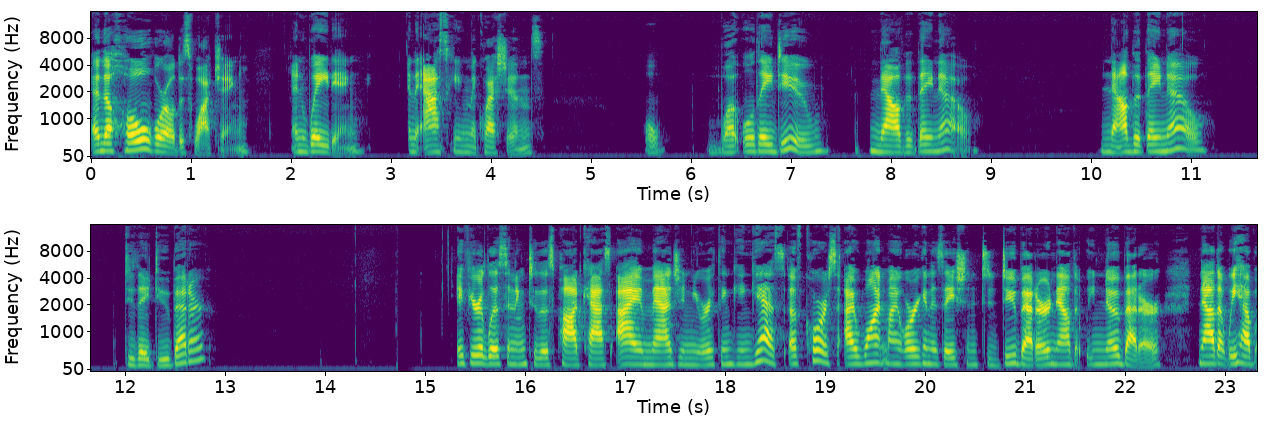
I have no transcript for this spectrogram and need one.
and the whole world is watching and waiting and asking the questions well, what will they do now that they know? Now that they know, do they do better? If you're listening to this podcast, I imagine you are thinking, yes, of course, I want my organization to do better now that we know better, now that we have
